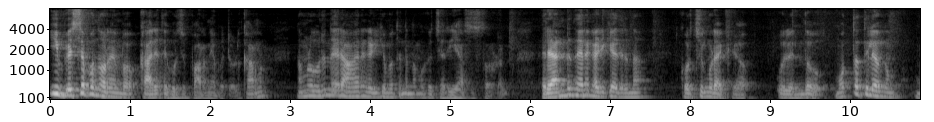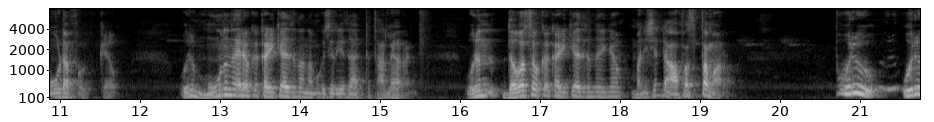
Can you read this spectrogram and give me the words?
ഈ വിശപ്പ് എന്ന് പറയുമ്പോൾ കാര്യത്തെക്കുറിച്ച് പറഞ്ഞേ പറ്റുള്ളൂ. കാരണം നമ്മൾ ഒരു നേരം ആഹാരം കഴിക്കുമ്പോൾ തന്നെ നമുക്ക് ചെറിയ അസ്വസ്ഥത തുടങ്ങും രണ്ട് നേരം കഴിക്കാതിരുന്ന കുറച്ചും കൂടെ ഒരു എന്തോ മൊത്തത്തിലങ്ങും മൂഡ് ഓഫ് ഒക്കെ ഒരു മൂന്ന് നേരമൊക്കെ കഴിക്കാതിരുന്നാൽ നമുക്ക് ചെറിയ താറ്റ് തലയിറങ്ങും ഒരു ദിവസമൊക്കെ കഴിക്കാതിരുന്ന് കഴിഞ്ഞാൽ മനുഷ്യന്റെ അവസ്ഥ മാറും. ഇപ്പോൾ ഒരു ഒരു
